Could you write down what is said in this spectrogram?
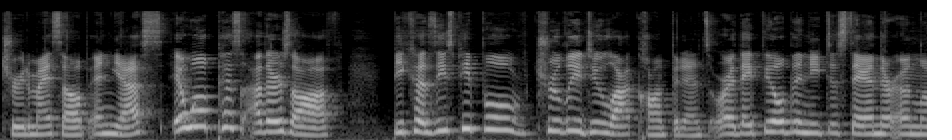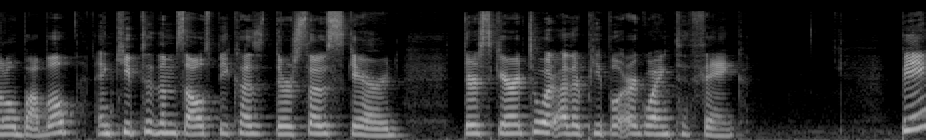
true to myself. And yes, it will piss others off because these people truly do lack confidence or they feel the need to stay in their own little bubble and keep to themselves because they're so scared. They're scared to what other people are going to think. Being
